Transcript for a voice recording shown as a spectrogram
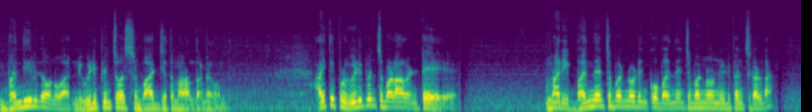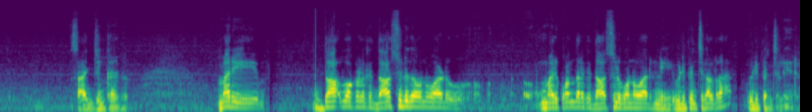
బందీలుగా ఉన్న వారిని విడిపించవలసిన బాధ్యత మనందరి మీద ఉంది. అయితే ఇప్పుడు విడిపించబడాలంటే మరి బంధించబడినోడు ఇంకో బంధించబడినోడిని విడిపించగలడా? సాధ్యం కాదు. మరి దా ఒకళ్ళకి దాసుడిగా ఉన్నవాడు మరి కొందరికి దాసులుగా ఉన్నవారిని విడిపించగలరా? విడిపించలేరు.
